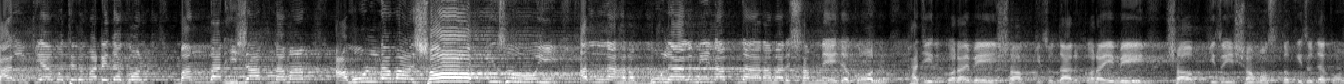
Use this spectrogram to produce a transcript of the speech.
কাল কিয়ামতের মাঠে যখন বান্দার হিসাব নামা, আমুল নামা সব কিছুই আল্লাহ রব্বুল আলমিন আপনার আমার সামনে যখন হাজির করাবে সব কিছু দাঁড় করাইবে সব কিছুই সমস্ত কিছু যখন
